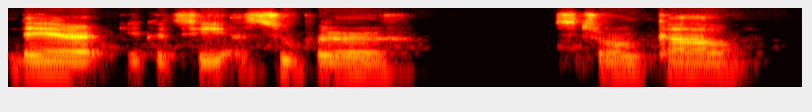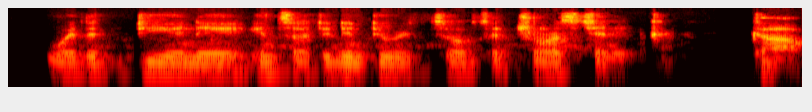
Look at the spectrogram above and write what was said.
there you could see a super strong cow with the DNA inserted into it. So it's a transgenic cow.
